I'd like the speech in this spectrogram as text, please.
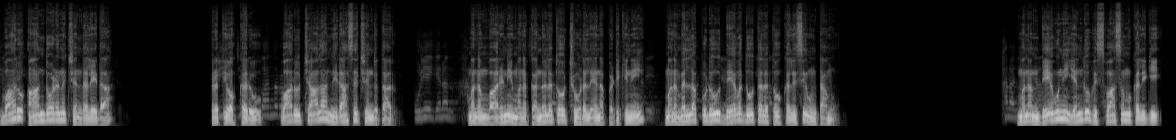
వారు ఆందోళన చెందలేదా? ప్రతి ఒక్కరూ వారు చాలా నిరాశ చెందుతారు. మనం వారిని మన కన్నులతో చూడలేనప్పటికీ మనమెల్లప్పుడూ దేవదూతలతో కలిసి ఉంటాము. మనం దేవుని ఎందు విశ్వాసము కలిగి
